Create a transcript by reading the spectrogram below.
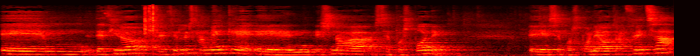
Eh, decirles también que eh, se pospone, se pospone a otra fecha,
